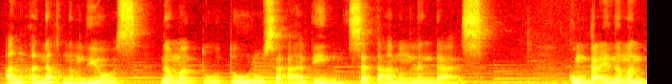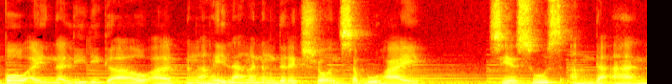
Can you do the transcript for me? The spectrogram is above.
ang anak ng Diyos na magtuturo sa atin sa tamang landas. Kung tayo naman po ay naliligaw at nangangailangan ng direksyon sa buhay, si Jesus ang daan,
